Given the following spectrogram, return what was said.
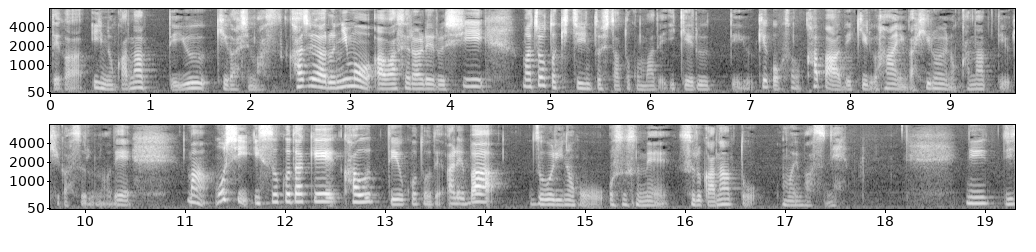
手がいいのかなっていう気がしますカジュアルにも合わせられるし、まあ、ちょっときちんとしたとこまでいけるっていう結構そのカバーできる範囲が広いのかなっていう気がするので、まあ、もし1足だけ買うっていうことであれば草履の方をおすすめするかなと思いますね。ね、実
